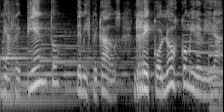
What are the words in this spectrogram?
Me arrepiento de mis pecados, reconozco mi debilidad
